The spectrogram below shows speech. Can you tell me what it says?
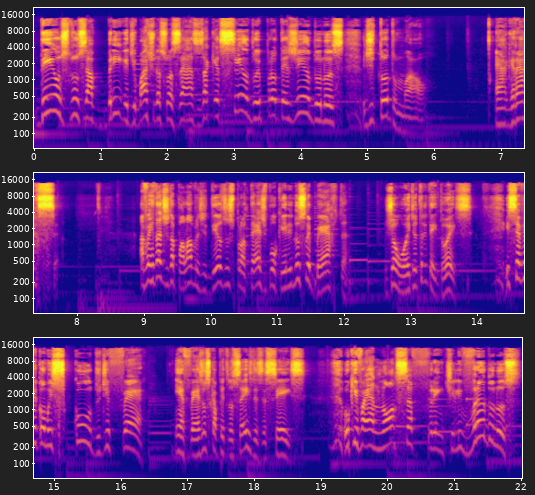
Deus nos abriga debaixo das suas asas, aquecendo e protegendo-nos de todo mal. É a graça. A verdade da palavra de Deus nos protege porque ele nos liberta. João 8,32. E serve como escudo de fé em Efésios capítulo 6, 16. O que vai à nossa frente, livrando-nos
